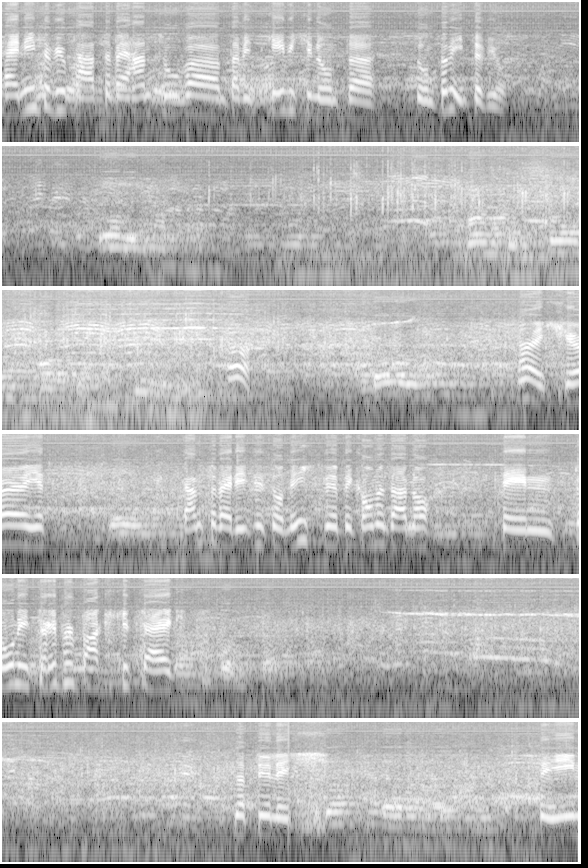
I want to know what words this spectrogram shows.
ein Interviewpartner bei Hans Huber und damit gebe ich hinunter zu unserem Interview. Ah. Ah, ich höre jetzt, ganz so weit ist es noch nicht, wir bekommen da noch den Toni Trippelback gezeigt. Natürlich für ihn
